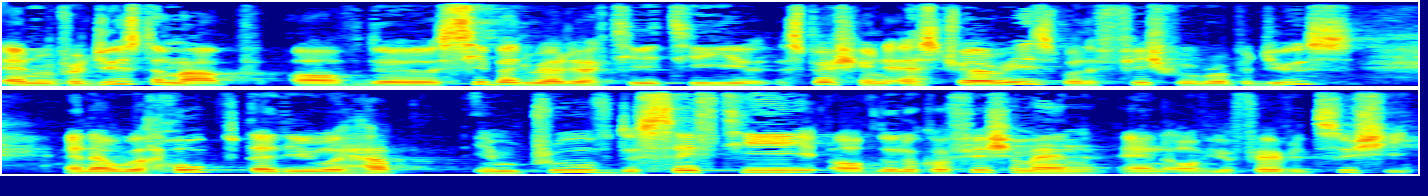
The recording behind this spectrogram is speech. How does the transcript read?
and we produce a map of the seabed radioactivity, especially in estuaries where the fish will reproduce. And I will hope that it will help improve the safety of the local fishermen and of your favorite sushi.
